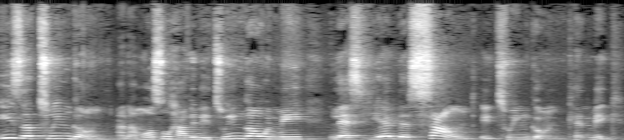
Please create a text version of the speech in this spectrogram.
is a twin gun, and I'm also having a twin gun with me. Let's hear the sound a twin gun can make.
